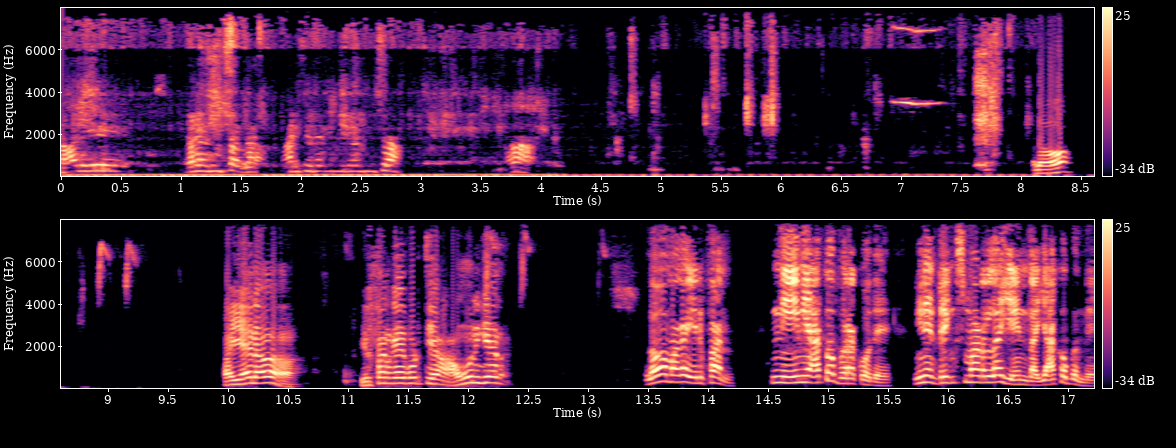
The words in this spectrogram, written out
ಗಾಳಿ ಎರಡು ನಿಮಿಷ ಗಾಡಿ ಎರಡು ನಿಮಿಷ ಹಾ ಹಲೋ ಏನು ಇರ್ಫಾನ್ ಕೈ ಕೊಡ್ತೀಯ? ಅವನಿಗೇನು ಲೋ ಮಗ ಇರ್ಫಾನ್, ನೀನ್ ಯಾಕೋ ಬರಕ್ ಹೋದೆ? ನೀನೇ ಡ್ರಿಂಕ್ಸ್ ಮಾಡಲ್ಲ ಏನಿಲ್ಲ, ಯಾಕೋ ಬಂದೆ?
